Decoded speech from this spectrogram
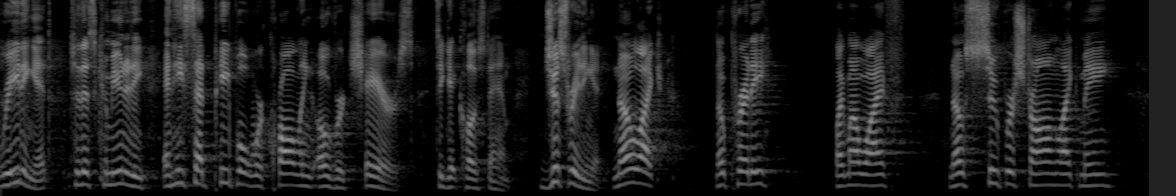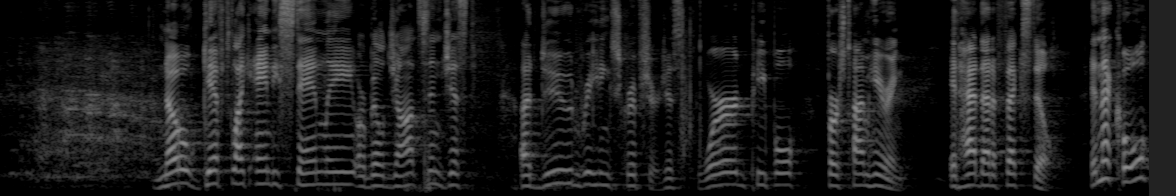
reading it to this community, and he said people were crawling over chairs to get close to him. Just reading it. No, like, no pretty, like my wife. No super strong like me. No gift like Andy Stanley or Bill Johnson. Just a dude reading scripture. Just word people, first time hearing. It had that effect still. Isn't that cool?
